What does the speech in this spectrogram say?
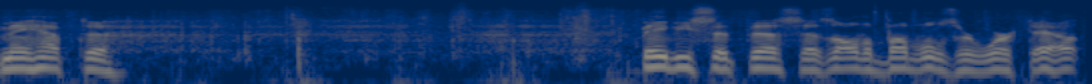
May have to babysit this as all the bubbles are worked out.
